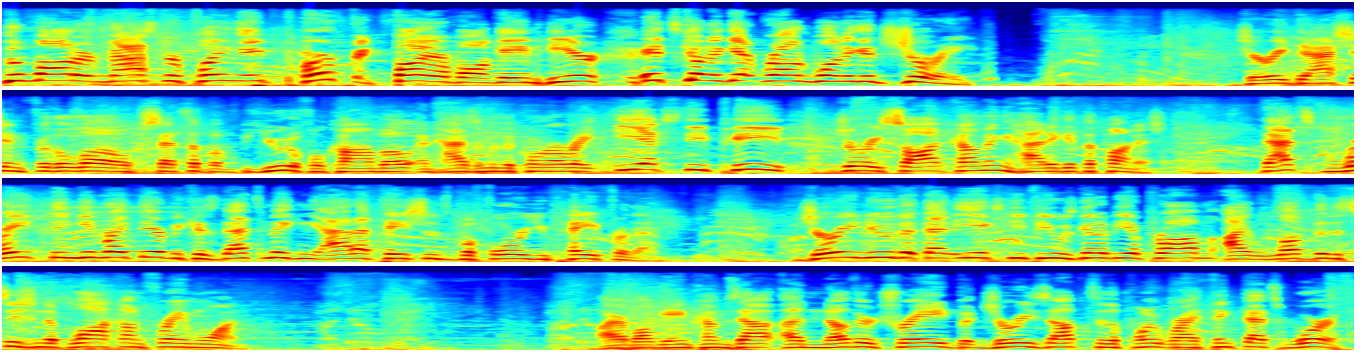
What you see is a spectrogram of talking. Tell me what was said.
The Modern Master playing a perfect fireball game here. It's going to get round one against Juri. Juri dash in for the low, sets up a beautiful combo and has him in the corner already. EXDP, Juri saw it coming, had to get the punish. That's great thinking right there because that's making adaptations before you pay for them. Juri knew that that EXDP was going to be a problem. I love the decision to block on frame one. Fireball game comes out, another trade, but Juri's up to the point where I think that's worth.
